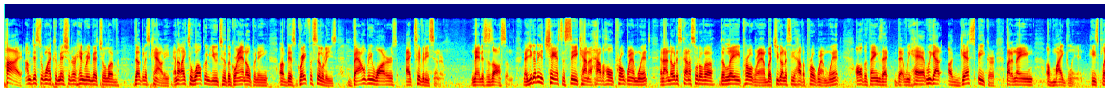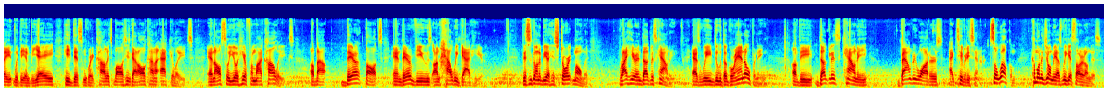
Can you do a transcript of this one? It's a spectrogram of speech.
Hi, I'm District 1 Commissioner Henry Mitchell of Douglas County, and I'd like to welcome you to the grand opening of this great facilities, Boundary Waters Activity Center. Man, this is awesome. Now you're gonna get a chance to see kind of how the whole program went, and I know this kind of sort of a delayed program, but you're gonna see how the program went, all the things that, that we had. We got a guest speaker by the name of Mike Glenn. He's played with the NBA, he did some great college balls, he's got all kind of accolades. And also you'll hear from my colleagues about their thoughts and their views on how we got here. This is going to be a historic moment right here in Douglas County as we do the grand opening of the Douglas County Boundary Waters Activity Center. So welcome. Come on and join me as we get started on this.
